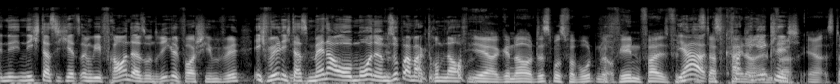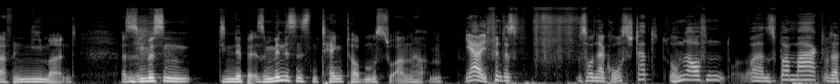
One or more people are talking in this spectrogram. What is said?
Nicht, dass ich jetzt irgendwie Frauen da so einen Riegel vorschieben will. Ich will nicht, dass Männer oben ohne im Supermarkt rumlaufen. Ja, genau, das muss verboten werden. Auf jeden Fall. Für, Ja, das das darf ist keiner fucking einfach. eklig. Ja, es darf niemand. Also es müssen die Nippel, also mindestens ein Tanktop musst du anhaben. Ja, ich finde f- so in der Großstadt rumlaufen oder im Supermarkt oder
